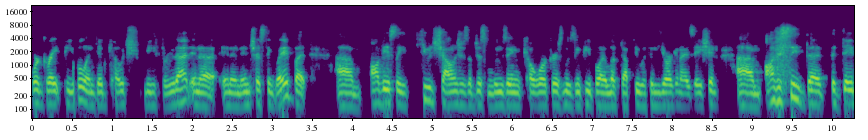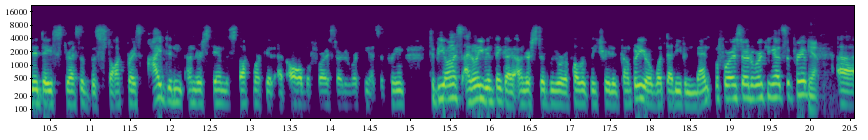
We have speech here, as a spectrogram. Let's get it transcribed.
were great people and did coach me through that in a in an interesting way. But um, obviously, huge challenges of just losing coworkers, losing people I looked up to within the organization. Um, obviously, the the day to day stress of the stock price. I didn't understand the stock market at all before I started working at Supreme. To be honest, I don't even think I understood we were a publicly traded company or what that even meant before I started working at Supreme. Yeah. Uh,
